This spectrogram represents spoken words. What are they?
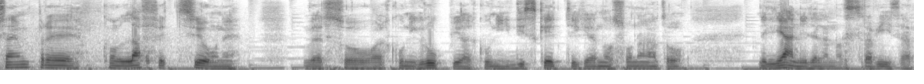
Sempre con l'affezione verso alcuni gruppi, alcuni dischetti che hanno suonato negli anni della nostra vita.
